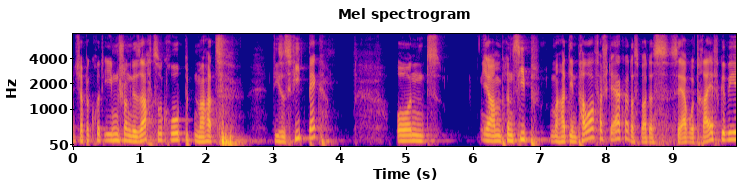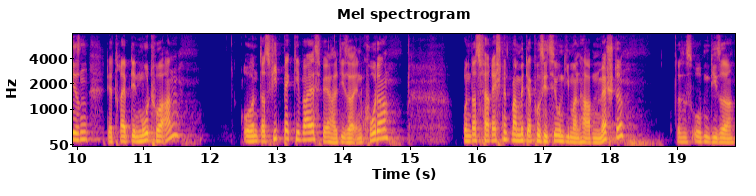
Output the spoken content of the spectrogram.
Ich habe ja gerade eben schon gesagt, so grob, man hat dieses Feedback und ja, im Prinzip, man hat den Powerverstärker, das war das Servo Drive gewesen, der treibt den Motor an und das Feedback-Device wäre halt dieser Encoder und das verrechnet man mit der Position, die man haben möchte. Das ist oben dieser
